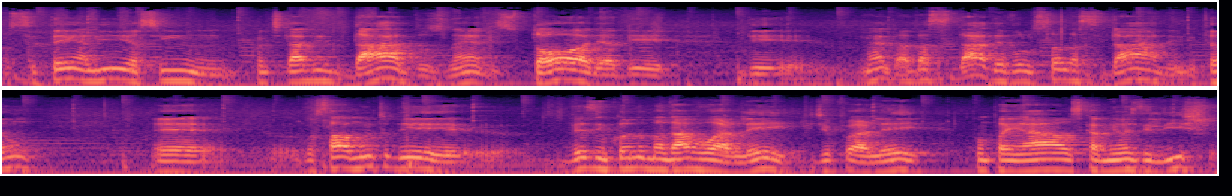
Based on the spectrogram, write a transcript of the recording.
você tem ali assim quantidade de dados, né, de história, de, de né, da, da, cidade, da evolução da cidade. Então, é, eu gostava muito de, de vez em quando mandava o Arley, pedir para o Arley acompanhar os caminhões de lixo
